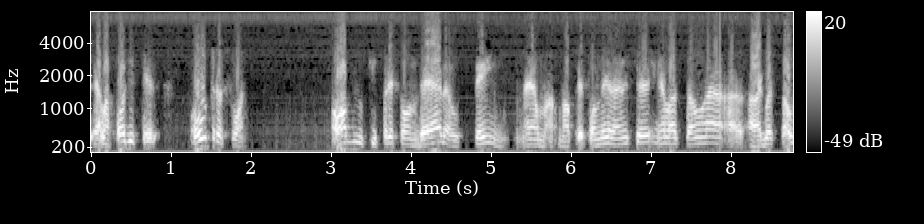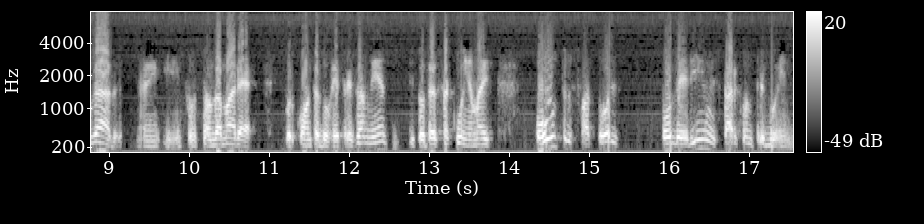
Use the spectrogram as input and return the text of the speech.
ela pode ter outras fontes. Óbvio que prepondera ou tem né, uma, uma preponderância em relação a, a águas salgadas, né, em, em, função da maré, por conta do represamento e toda essa cunha, mas outros fatores poderiam estar contribuindo.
